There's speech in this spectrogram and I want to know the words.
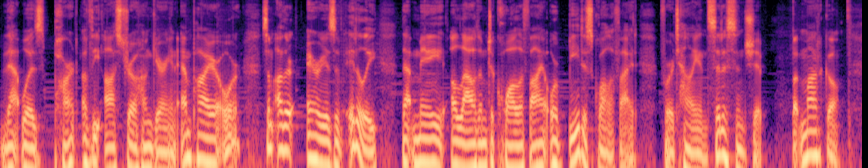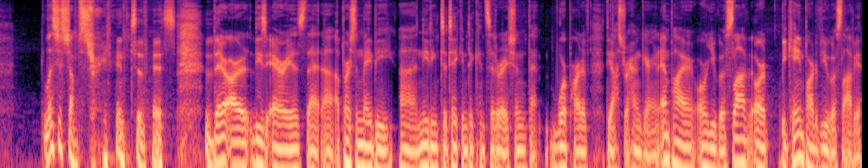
that was part of the Austro Hungarian Empire or some other areas of Italy that may allow them to qualify or be disqualified for Italian citizenship. But Marco, let's just jump straight into this. There are these areas that uh, a person may be uh, needing to take into consideration that were part of the Austro-Hungarian Empire or Yugoslavia or became part of Yugoslavia.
